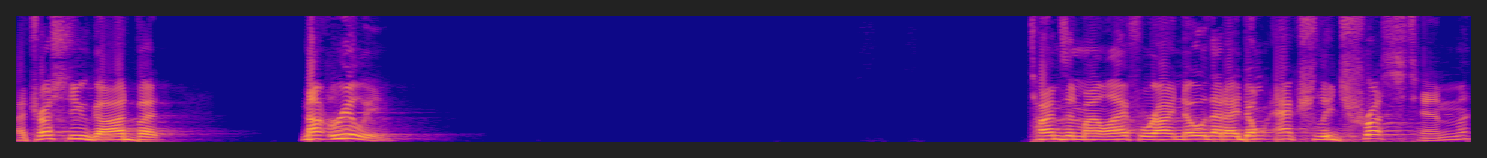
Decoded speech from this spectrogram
I trust you, God, but not really. Times in my life where I know that I don't actually trust Him,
